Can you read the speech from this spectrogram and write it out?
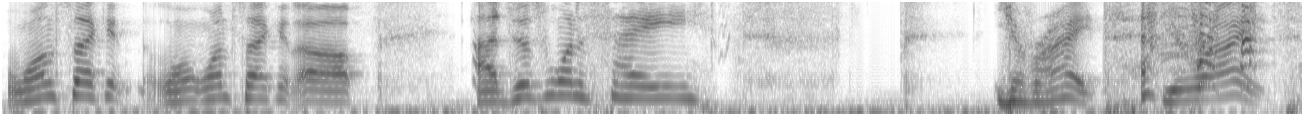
one second. One, one second. Uh, I just want to say, you're right. You're right.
